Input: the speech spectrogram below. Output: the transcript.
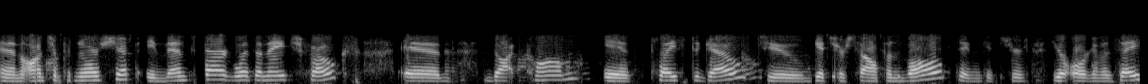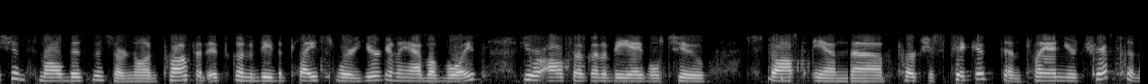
in entrepreneurship. Eventsburgh with an H, folks, and dot com is place to go to get yourself involved and get your your organization, small business or nonprofit. It's going to be the place where you're going to have a voice. You're also going to be able to stop and uh, purchase tickets and plan your trips. And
